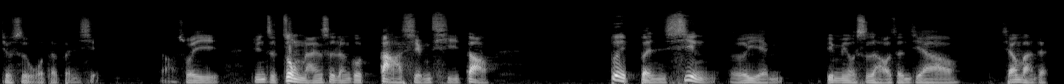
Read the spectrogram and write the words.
就是我的本性啊！所以君子纵然是能够大行其道，对本性而言，并没有丝毫增加哦。相反的，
